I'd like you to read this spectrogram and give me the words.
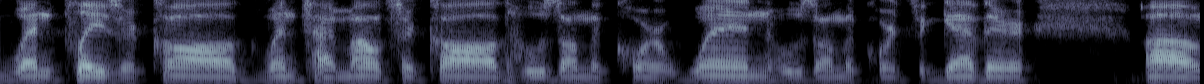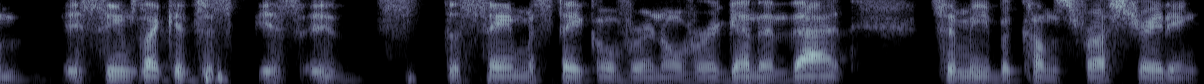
when plays are called, when timeouts are called, who's on the court when, who's on the court together. Um, it seems like it just it's, it's the same mistake over and over again, and that to me becomes frustrating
